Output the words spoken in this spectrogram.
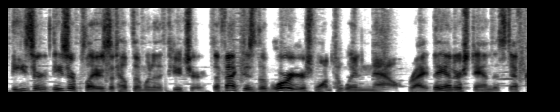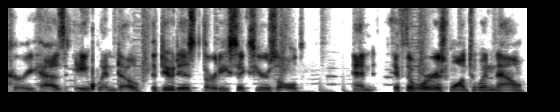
These are these are players that help them win in the future. The fact is, the Warriors want to win now, right? They understand that Steph Curry has a window. The dude is 36 years old, and if the Warriors want to win now,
